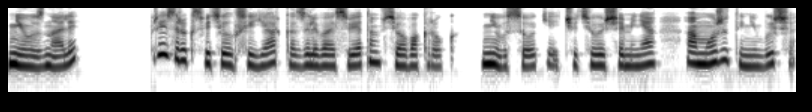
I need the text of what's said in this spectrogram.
«Не узнали?» Призрак светился ярко, заливая светом все вокруг. Невысокий, чуть выше меня, а может и не выше.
